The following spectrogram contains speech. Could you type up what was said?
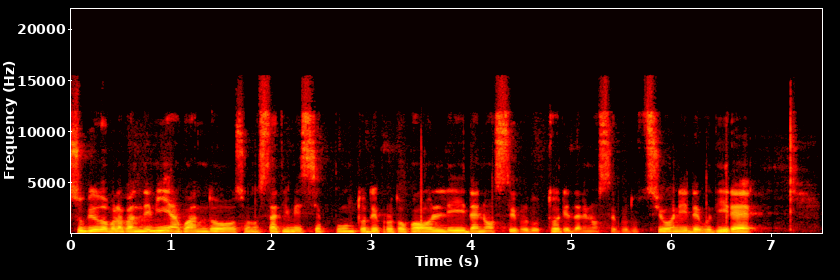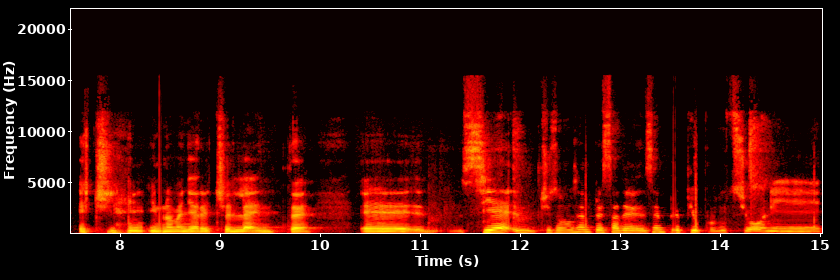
subito dopo la pandemia, quando sono stati messi a punto dei protocolli dai nostri produttori e dalle nostre produzioni, devo dire in una maniera eccellente, eh, è, ci sono sempre state sempre più produzioni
